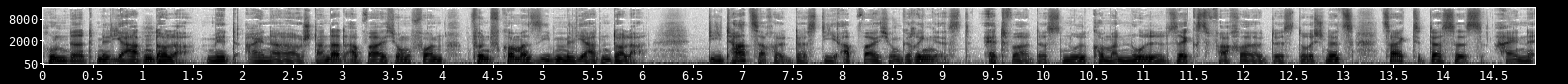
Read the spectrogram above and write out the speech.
100 Milliarden Dollar mit einer Standardabweichung von 5,7 Milliarden Dollar. Die Tatsache, dass die Abweichung gering ist, etwa das 0,06-fache des Durchschnitts, zeigt, dass es eine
